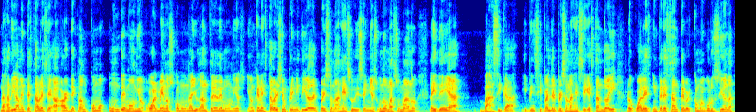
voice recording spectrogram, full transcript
Narrativamente establece a Art the Clown como un demonio o al menos como un ayudante de demonios. Y aunque en esta versión primitiva del personaje su diseño es uno más humano, la idea básica y principal del personaje sigue estando ahí, lo cual es interesante ver cómo evoluciona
